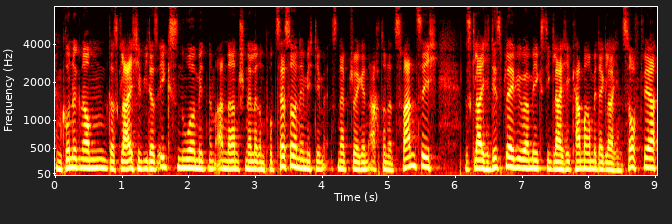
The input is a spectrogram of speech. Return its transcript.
im Grunde genommen das gleiche wie das X, nur mit einem anderen, schnelleren Prozessor, nämlich dem Snapdragon 820. Das gleiche Display wie beim X, die gleiche Kamera mit der gleichen Software.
